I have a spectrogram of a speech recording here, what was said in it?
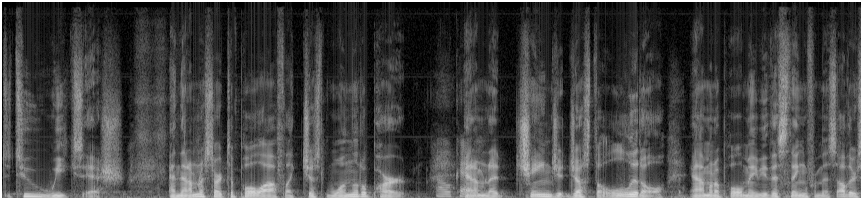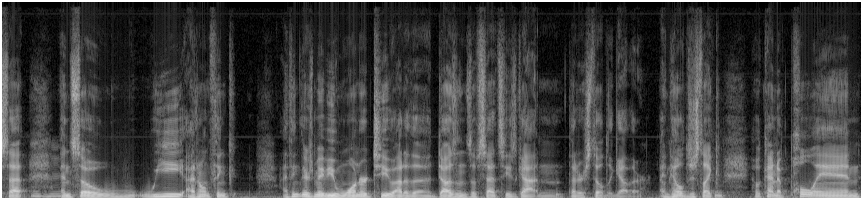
two weeks ish, and then I'm going to start to pull off like just one little part. Okay. And I'm going to change it just a little, and I'm going to pull maybe this thing from this other set. Mm-hmm. And so we, I don't think, I think there's maybe one or two out of the dozens of sets he's gotten that are still together. And he'll just like he'll kind of pull in,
